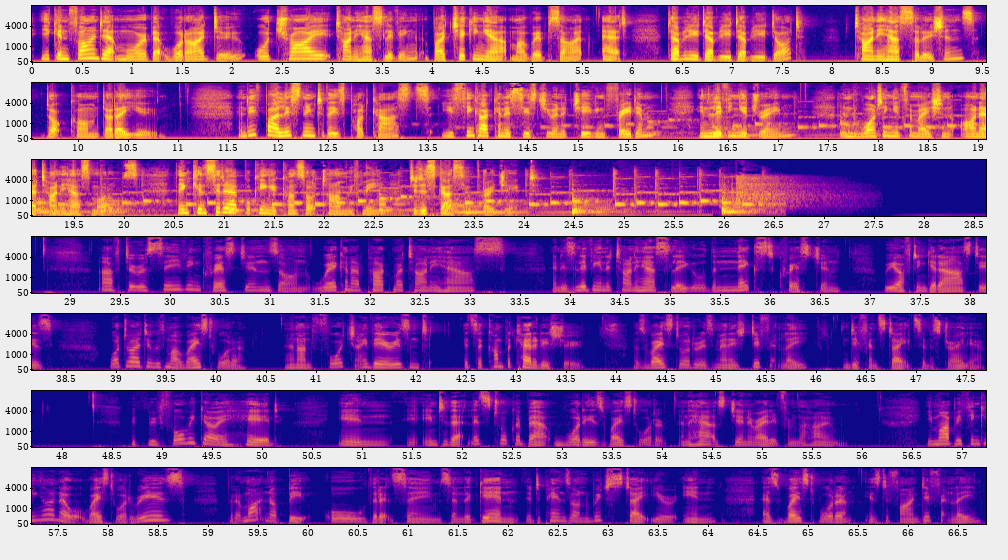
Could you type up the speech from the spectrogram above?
You can find out more about what I do or try tiny house living by checking out my website at www.tinyhousesolutions.com.au. And if by listening to these podcasts you think I can assist you in achieving freedom, in living your dream, and wanting information on our tiny house models, then consider booking a consult time with me to discuss your project. After receiving questions on where can I park my tiny house and is living in a tiny house legal, the next question we often get asked is what do I do with my wastewater? And unfortunately, there isn't, it's a complicated issue as wastewater is managed differently in different states of Australia. But before we go ahead in, into that, let's talk about what is wastewater and how it's generated from the home. You might be thinking, I know what wastewater is but it might not be all that it seems. And again, it depends on which state you're in, as wastewater is defined differently,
